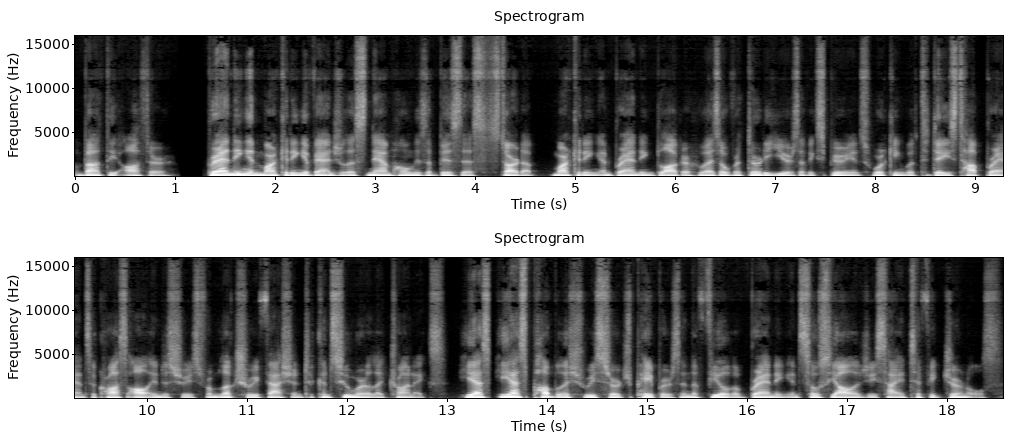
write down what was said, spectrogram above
About the author Branding and marketing evangelist Nam Hong is a business, startup, marketing, and branding blogger who has over 30 years of experience working with today's top brands across all industries from luxury fashion to consumer electronics. He has, he has published research papers in the field of branding in sociology scientific journals.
